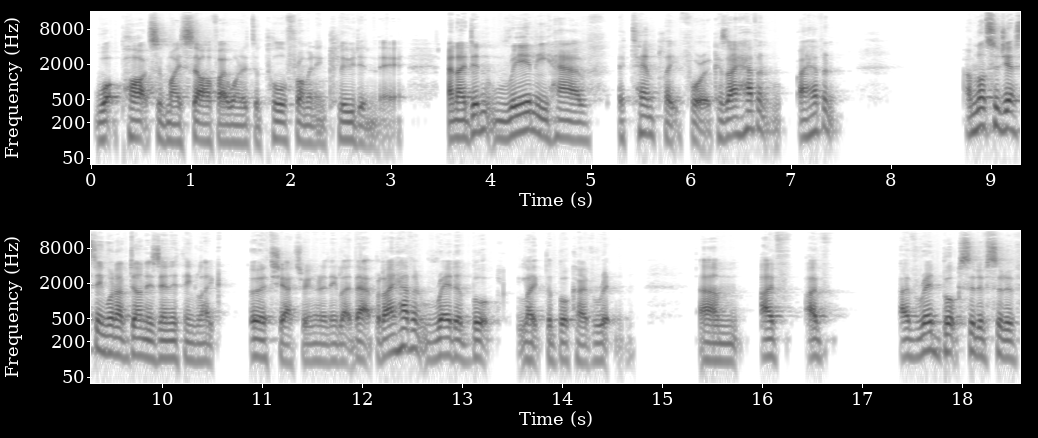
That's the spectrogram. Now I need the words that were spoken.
what parts of myself I wanted to pull from and include in there, and I didn't really have a template for it because I haven't I haven't. I'm not suggesting what I've done is anything like earth shattering or anything like that, but I haven't read a book like the book I've written. Um, I've I've I've read books that have sort of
